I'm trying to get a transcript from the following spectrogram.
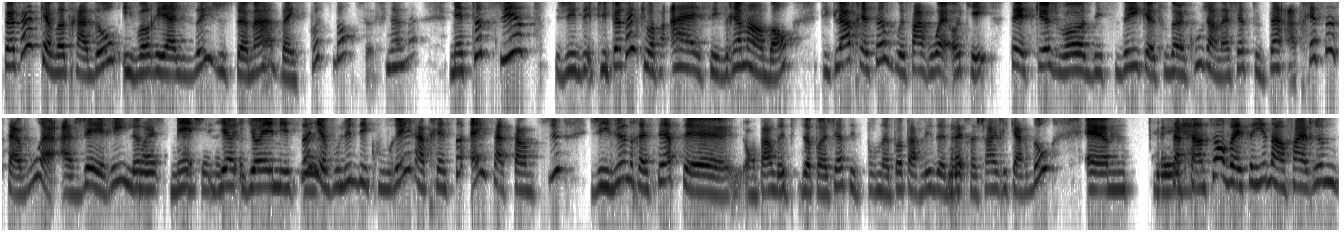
peut-être que votre ado, il va réaliser justement, ben c'est pas si bon ça finalement. Mais tout de suite, j'ai des... puis peut-être qu'il va faire, ah, c'est vraiment bon. Puis que là après ça, vous pouvez faire, ouais, ok. est-ce que je vais décider que tout d'un coup j'en achète tout le temps? Après ça, c'est à vous à, gérer là. Mais il a, aimé ça, il a voulu le découvrir. Après ça, hey, ça te tente-tu? J'ai vu une recette. Euh, on parle de pizza pochette et pour ne pas parler de notre cher Ricardo. Euh, ça tente On va essayer d'en faire une,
